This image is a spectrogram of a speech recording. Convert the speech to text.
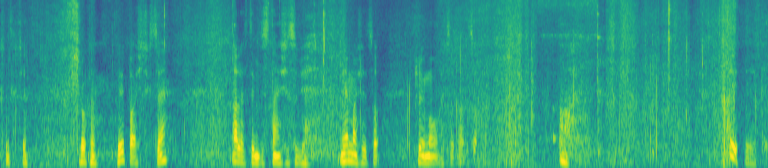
Chcę trochę wypaść chcę, ale w tym dystansie sobie nie ma się co przejmować za bardzo. O. I tyk.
